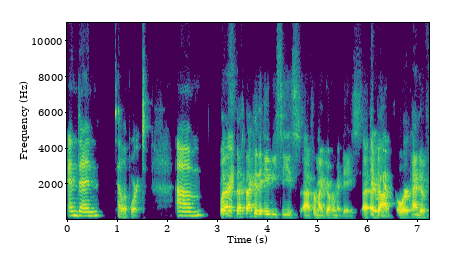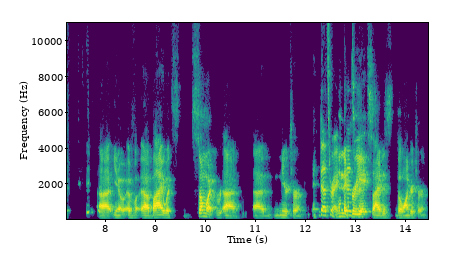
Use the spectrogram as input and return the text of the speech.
and then teleport. Um, well, that's, right. that's back to the ABCs uh, for my government days. Uh, adopt or kind of, uh, you know, uh, buy what's somewhat uh, uh, near term. That's right. And the that's create right. side is the longer term.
